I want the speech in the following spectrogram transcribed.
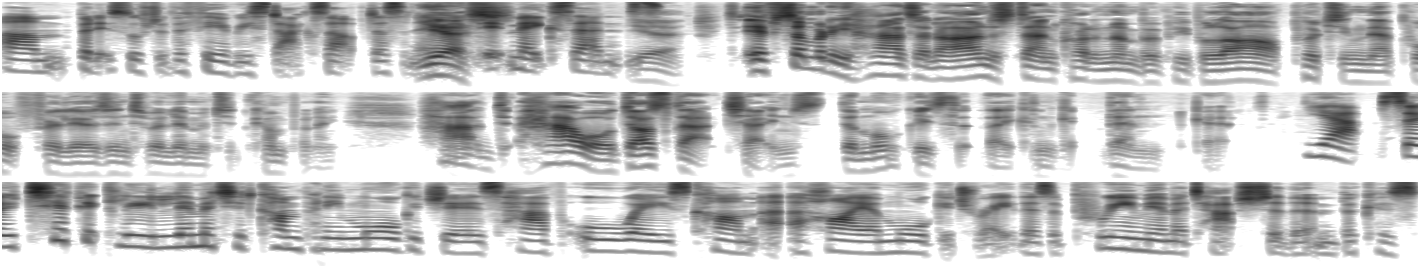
um, but it's sort of the theory stacks up, doesn't it? Yes, it, it, makes sense. Yeah. If somebody has, and I understand quite a number of people are putting their portfolios into a limited company, how how or does that change the mortgage that they can get, then get? Yeah, so typically limited company mortgages have always come at a higher mortgage rate. There's a premium attached to them because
